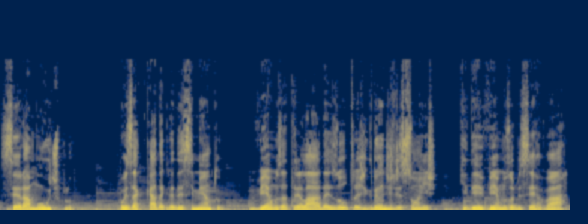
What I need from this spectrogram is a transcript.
será múltiplo, pois a cada agradecimento vemos atreladas outras grandes lições que devemos observar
